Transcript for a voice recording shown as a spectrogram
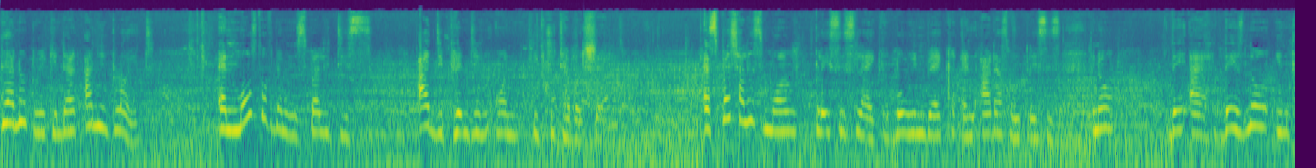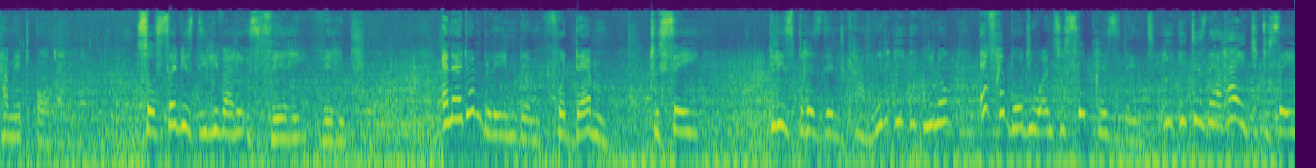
they are not working, they are unemployed. And most of the municipalities are depending on equitable share. Especially small places like Bowenbeck and other small places. You know, they are there is no income at all. So service delivery is very, very poor. And I don't blame them for them to say please president come you know everybody wants to see president it is their right to say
